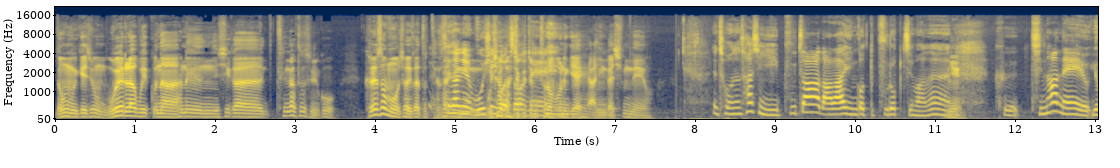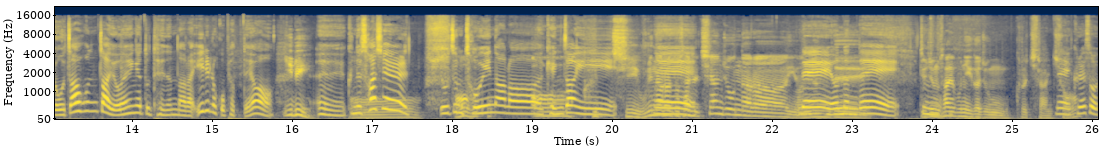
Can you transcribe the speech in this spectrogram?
너무 이게 좀 오해를 하고 있구나 하는 시간 생각도 들고 그래서 뭐 저희가 또 대사님, 모셔가지고 거죠, 좀 네. 들어보는 게 아닌가 싶네요. 저는 사실 이 부자 나라인 것도 부럽지만은 예. 그 지난해 여- 여자 혼자 여행해도 되는 나라 1위를 꼽혔대요. 1위. 예. 근데 사실 요즘 어, 저희 나라 어, 굉장히 그치. 우리나라도 네. 사실 치안 좋은 나라였는데 네, 였는데 요즘 좀 사회 분위기가 좀 그렇지 않죠. 네, 그래서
